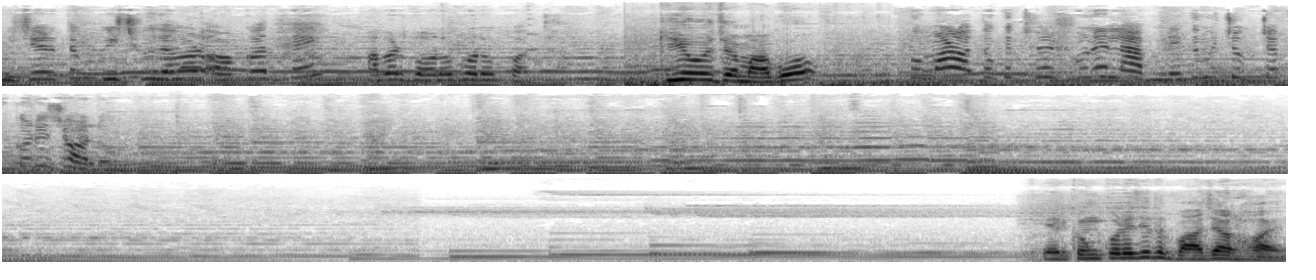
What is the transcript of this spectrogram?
নিজের তো কিছু দেওয়ার অকাত নেই আবার বড় বড় কথা। কি হয়েছে মাগো তোমার অত কিছু শুনে লাভ নেই। তুমি চুপচাপ করে চলো। এরকম করে যদি বাজার হয়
